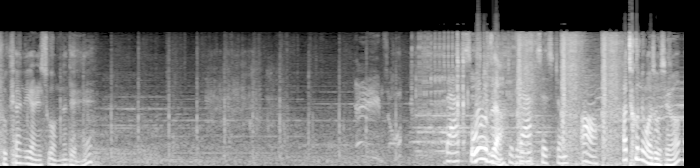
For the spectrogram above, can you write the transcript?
불쾌한 일이 아닐 수가 없는데 오버로드다. 하츠코님 어서오세요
